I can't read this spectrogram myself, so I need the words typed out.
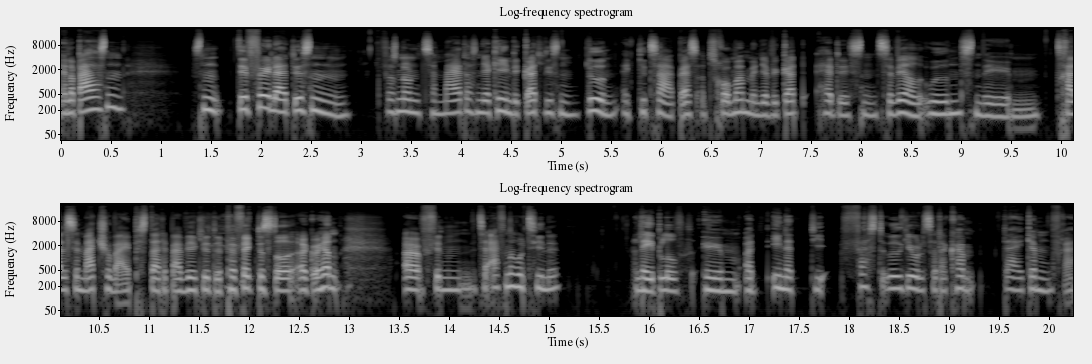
eller bare sådan, sådan, det føler jeg, det er sådan, for sådan nogen som mig, der sådan, jeg kan egentlig godt lide sådan lyden af guitar, bas og trommer, men jeg vil godt have det sådan serveret uden sådan øh, trælse macho vibes, der er det bare virkelig det perfekte sted at gå hen og finde til aftenrutine labelet. Øhm, og en af de første udgivelser, der kom der igennem fra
